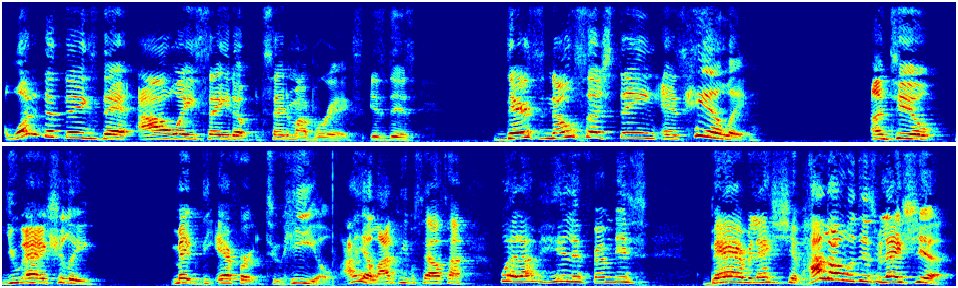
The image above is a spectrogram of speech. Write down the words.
One of the things that I always say to say to my bricks is this: there's no such thing as healing until you actually make the effort to heal. I hear a lot of people say all the time, "Well, I'm healing from this bad relationship." How long was this relationship?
